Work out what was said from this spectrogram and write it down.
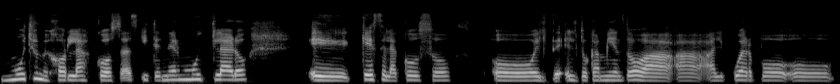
mucho mejor las cosas y tener muy claro eh, qué es el acoso o el, tocamiento al cuerpo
